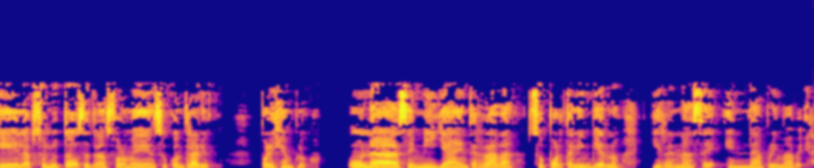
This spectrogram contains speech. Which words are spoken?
que el absoluto se transforme en su contrario. Por ejemplo, una semilla enterrada soporta el invierno y renace en la primavera.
